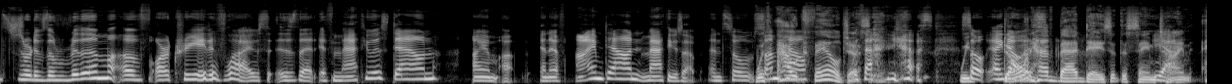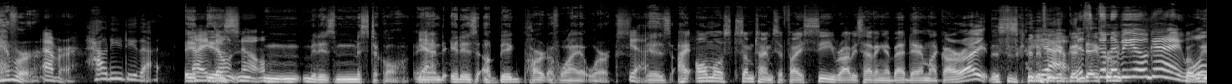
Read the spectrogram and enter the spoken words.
sort of the rhythm of our creative lives is that if Matthew is down, I am up. And if I'm down, Matthew's up. And so Without somehow fail, Jessi. Without- yes. We so I know don't it's- have bad days at the same Yeah. time ever. ever. How do you do that? It I is- don't know. m- It is mystical, Yeah. and it is a big part of why it works. Yes. Is I almost sometimes if I see Robbie's having a bad day, I'm like, all right, this is going to Yeah, be a good day. it's gonna be okay. But We'll-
